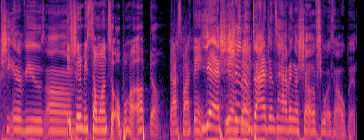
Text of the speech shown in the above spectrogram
she interviews. Um, it shouldn't be someone to open her up though. That's my thing. yeah, she You know shouldn't have dived into having a show if she wasn't open.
